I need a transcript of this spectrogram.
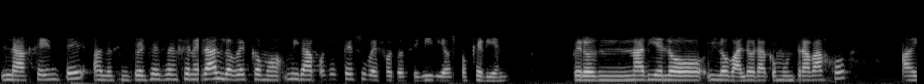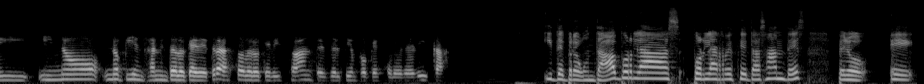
la gente, a los influencers en general, lo ve como, mira, pues este sube fotos y vídeos, pues qué bien pero nadie lo, lo valora como un trabajo y no, no piensan en todo lo que hay detrás, todo lo que he visto antes, del tiempo que se le dedica. Y te preguntaba por las, por las recetas antes, pero eh,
